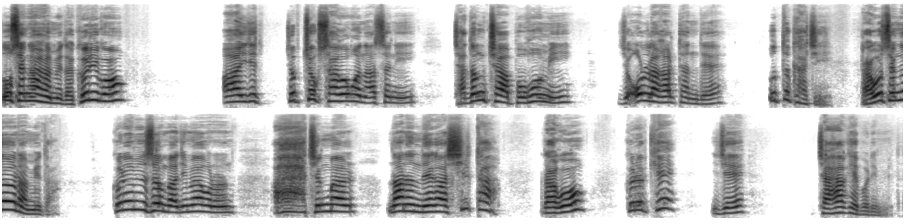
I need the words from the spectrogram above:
또 생각합니다. 그리고, 아, 이제 접촉 사고가 났으니 자동차 보험이 이제 올라갈 텐데, 어떡하지? 라고 생각을 합니다. 그러면서 마지막으로는, 아, 정말 나는 내가 싫다. 라고 그렇게 이제 자학해 버립니다.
